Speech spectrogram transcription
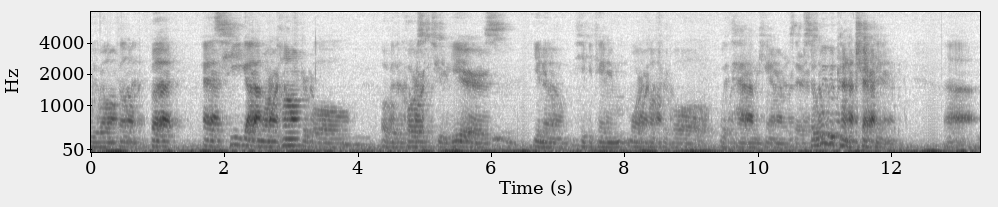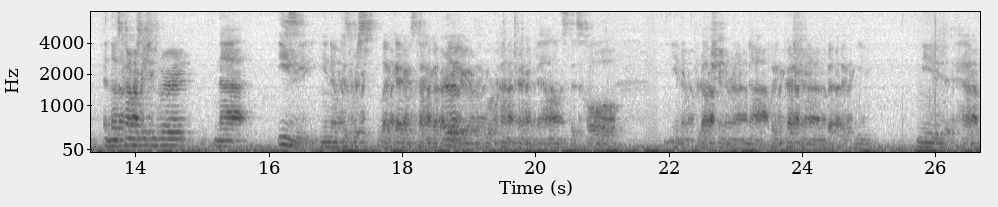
we won't film it. But as he got more comfortable over the course of two years, you know, he became more comfortable with having cameras there. So we would kind of check in. Uh, and those conversations were not easy, you know, because we're, like I was talking about earlier, like we're kind of trying to balance this whole, you know, production around not putting pressure on him, but like we needed to have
